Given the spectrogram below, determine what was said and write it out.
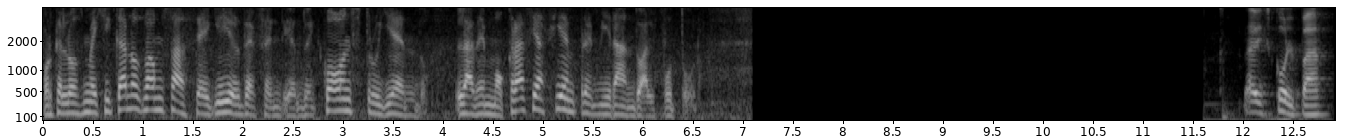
porque los mexicanos vamos a seguir defendiendo y construyendo la democracia siempre mirando al futuro. Una disculpa.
